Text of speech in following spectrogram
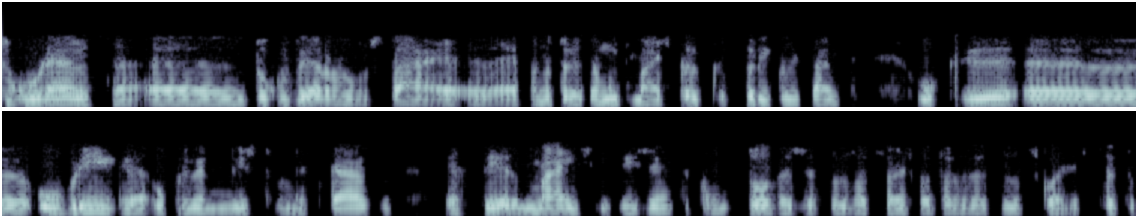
segurança do governo está, por natureza, muito mais periclitante, o que obriga o Primeiro-Ministro, neste caso, a ser mais exigente com todas as suas opções, com todas as suas escolhas. Portanto,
